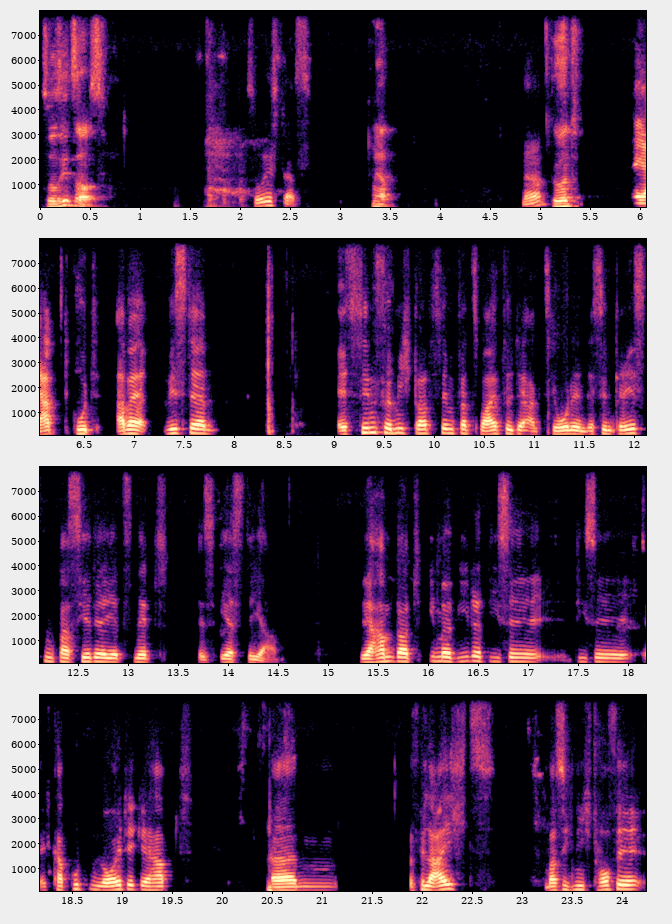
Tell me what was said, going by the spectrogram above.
So sieht's aus. So ist das. Ja. Na? Gut. Ja, gut. Aber wisst ihr, es sind für mich trotzdem verzweifelte Aktionen. Das in Dresden passiert ja jetzt nicht das erste Jahr. Wir haben dort immer wieder diese, diese kaputten Leute gehabt. Ähm, vielleicht was ich nicht hoffe,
